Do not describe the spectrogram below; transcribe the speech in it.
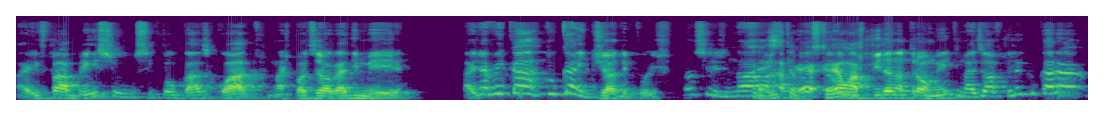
Aí Fabrício, se for o caso, quatro, mas pode jogar de meia. Aí já vem cá Kaique já depois. Ou seja, não, é, então, é, é, uma fila naturalmente, mas é uma fila que o cara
